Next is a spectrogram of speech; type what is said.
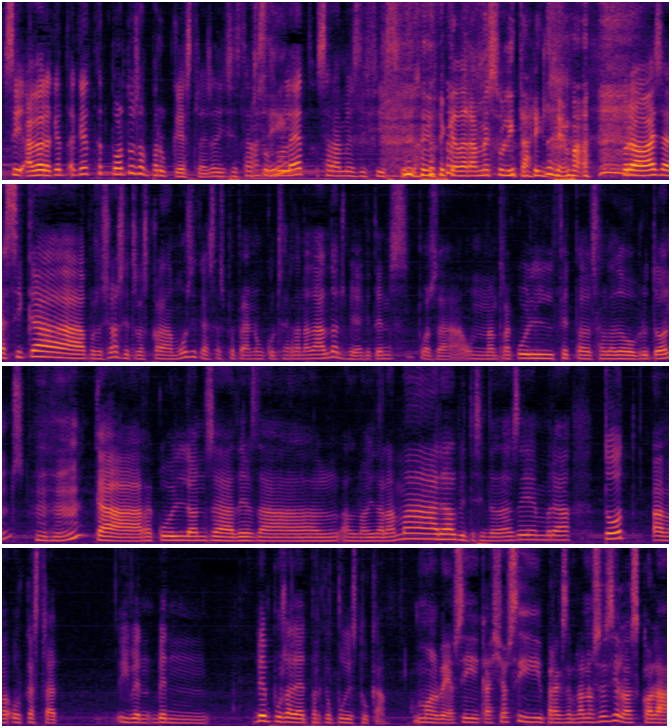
Sí, a veure, aquest, aquest que et porto és per orquestra, és a dir, si estàs Ah, tu sí? solet serà més difícil. Quedarà més solitari el tema. Però vaja, sí que, doncs això, si ets l'escola de música, estàs preparant un concert de Nadal, doncs mira, aquí tens doncs, eh, un recull fet pel Salvador Brutons, Uh -huh. que recull doncs, eh, des del el Noi de la Mare, el 25 de desembre, tot eh, orquestrat i ben, ben, ben posadet perquè ho puguis tocar. Molt bé, o sigui que això sí, per exemple, no sé si a l'escola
